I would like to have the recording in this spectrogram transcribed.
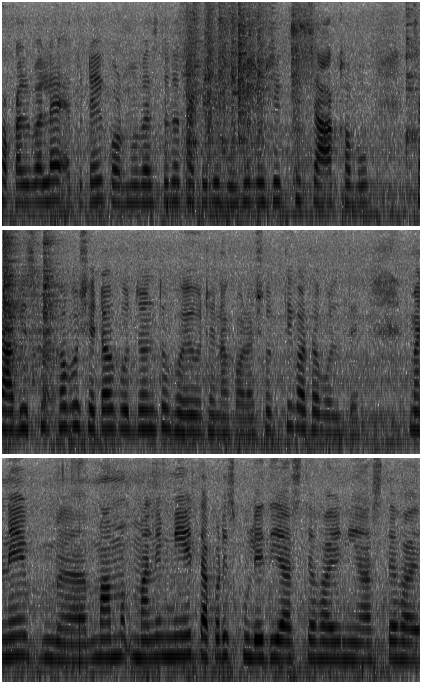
সকালবেলায় এতটাই কর্মব্যস্ততা থাকে যে বসে বসে একটু চা খাব, চা বিস্কুট খাব, সেটাও পর্যন্ত হয়ে ওঠে না করা, সত্যি কথা বলতে। মানে মামা মানে মেয়ের তারপরে স্কুলে দিয়ে আসতে হয়, নিয়ে আসতে হয়।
